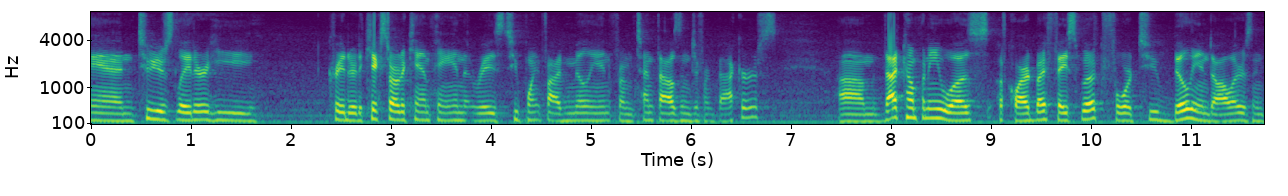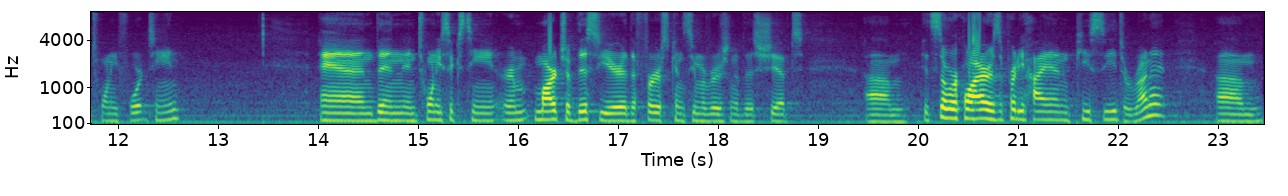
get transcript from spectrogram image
And two years later, he created a Kickstarter campaign that raised 2.5 million from 10,000 different backers. Um, that company was acquired by Facebook for $2 billion in 2014. And then in 2016, or March of this year, the first consumer version of this shipped. Um, it still requires a pretty high-end PC to run it, um,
